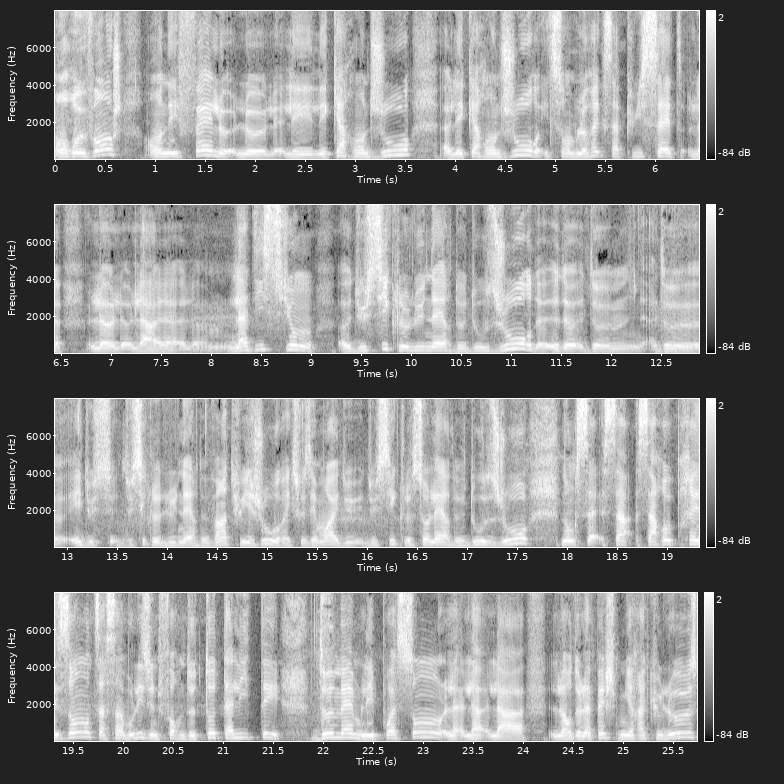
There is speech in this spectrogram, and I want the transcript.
en revanche, en effet, le, les, les, 40 jours, euh, les 40 jours, il semblerait que ça puisse être l'addition du cycle lunaire de 12 jours de, de, et du, cycle lunaire de 28 jours, excusez-moi, et du, cycle solaire de 12 jours. Donc ça, ça, représente, ça symbolise une forme de totalité. De même, les poissons, lors de la pêche miraculeuse,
